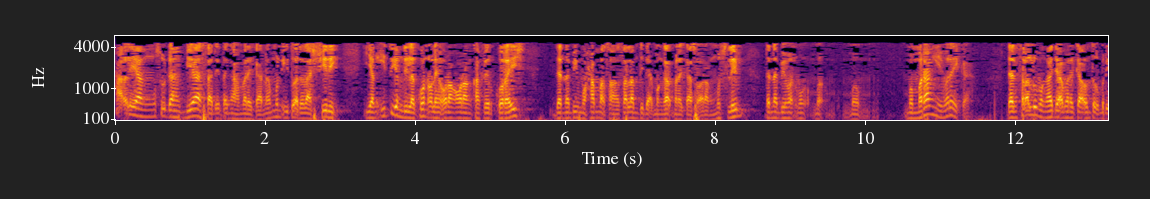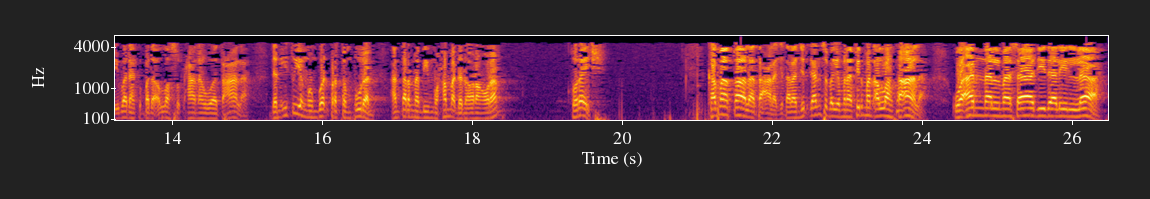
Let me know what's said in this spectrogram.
hal yang sudah biasa di tengah mereka. Namun itu adalah syirik. Yang itu yang dilakukan oleh orang-orang kafir Quraisy dan Nabi Muhammad SAW tidak menganggap mereka seorang Muslim dan Nabi memerangi mereka dan selalu mengajak mereka untuk beribadah kepada Allah Subhanahu wa taala dan itu yang membuat pertempuran antara Nabi Muhammad dan orang-orang Quraisy. Kama qala ta'ala. Kita lanjutkan sebagaimana firman Allah Ta'ala. Wa annal masajida lillah.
